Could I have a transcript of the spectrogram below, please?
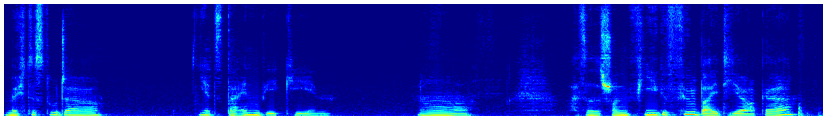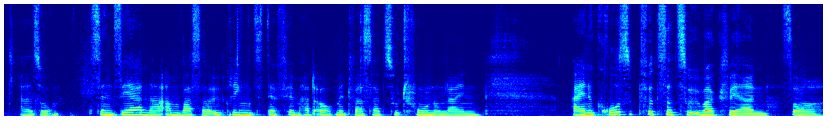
möchtest du da jetzt deinen Weg gehen. Oh. Also schon viel Gefühl bei dir, gell? Also sind sehr nah am Wasser. Übrigens, der Film hat auch mit Wasser zu tun und ein, eine große Pfütze zu überqueren. So,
